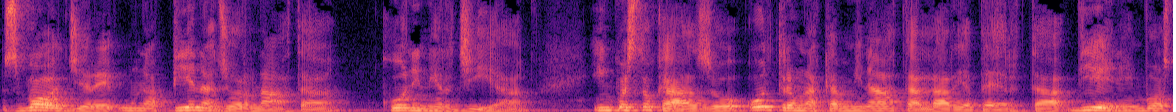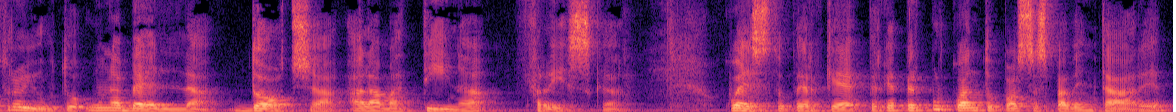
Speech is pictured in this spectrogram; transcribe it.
svolgere una piena giornata con energia, in questo caso, oltre a una camminata all'aria aperta, viene in vostro aiuto una bella doccia alla mattina fresca. Questo perché? Perché per pur quanto possa spaventare,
